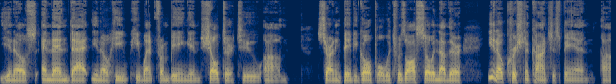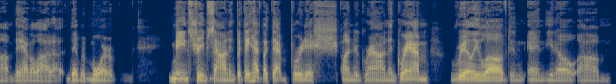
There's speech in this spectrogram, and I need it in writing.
you know, and then that you know he he went from being in Shelter to um, starting Baby Gopal, which was also another, you know, Krishna conscious band. Um, they had a lot of, they were more mainstream sounding, but they had like that British underground, and Graham really loved and and you know um,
